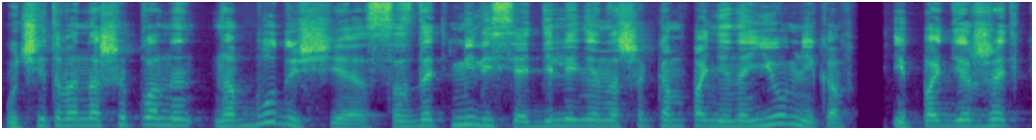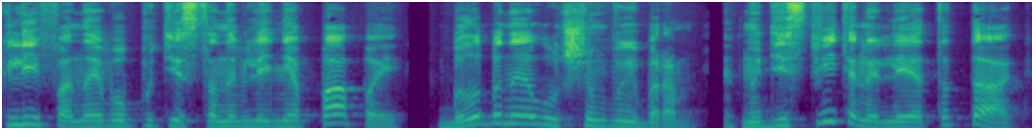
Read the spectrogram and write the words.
Учитывая наши планы на будущее, создать Милиси отделение нашей компании наемников и поддержать Клифа на его пути становления папой было бы наилучшим выбором. Но действительно ли это так?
